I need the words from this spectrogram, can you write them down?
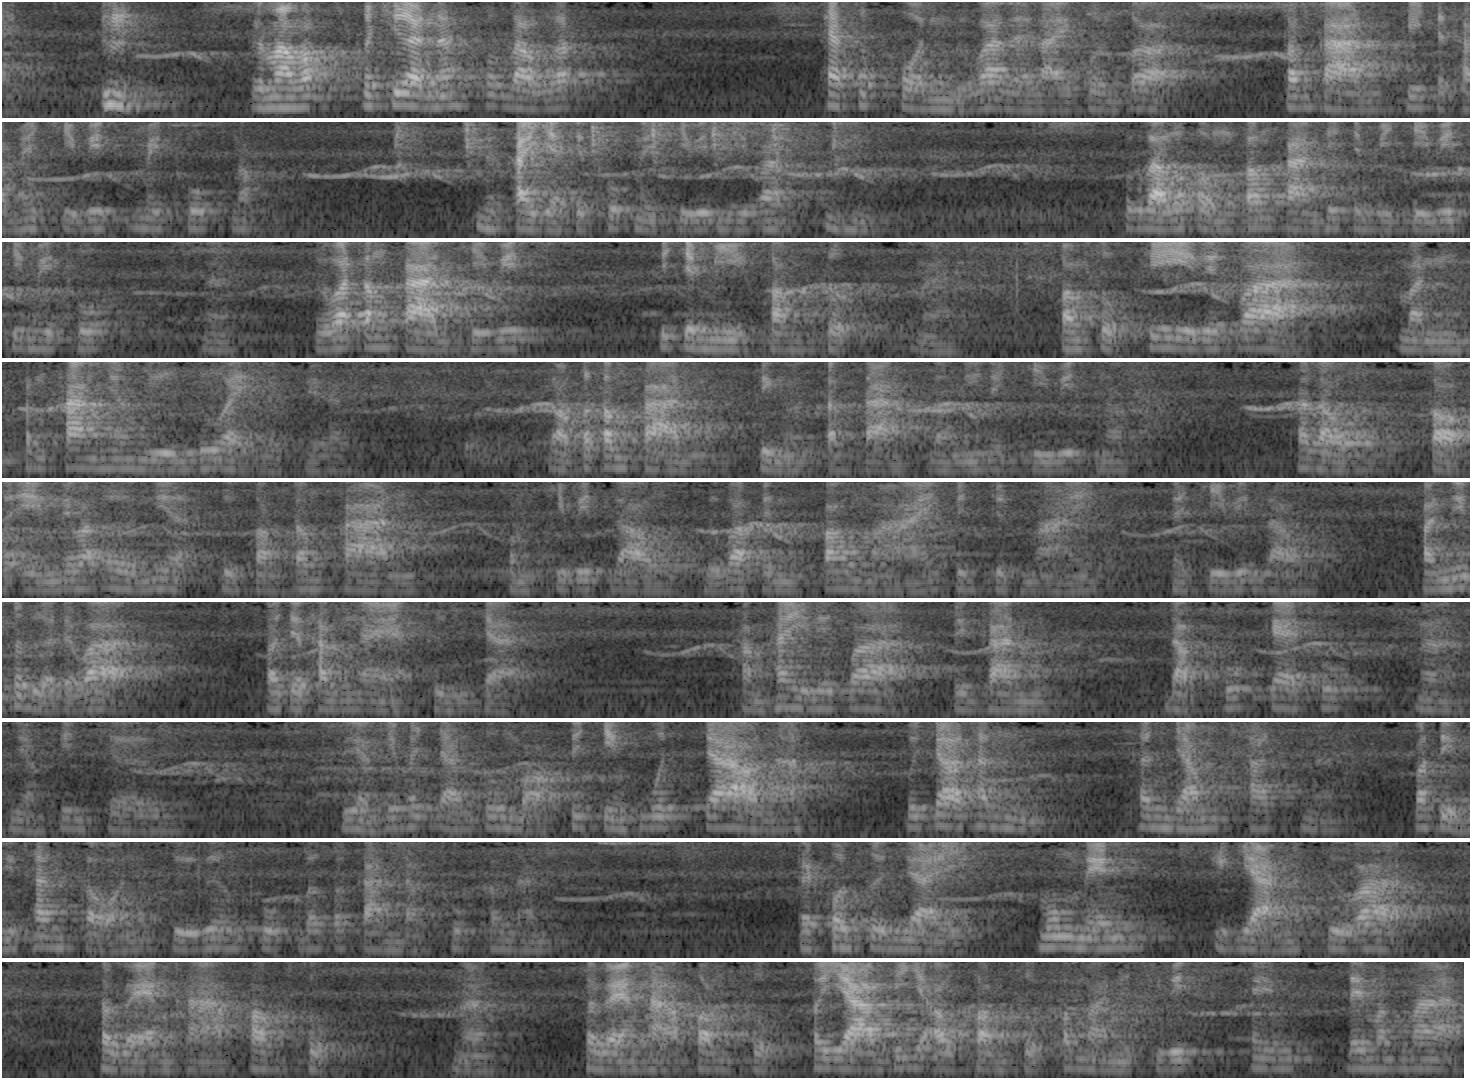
แต่มาว่าก็เชื่อนะพวกเราก็แทบทุกคนหรือว่าหลาย ๆ คนก็ต้องการที่จะทำให้ชีวิตไม่ทุกข์เนาะหรือใครอยากจะทุกข์ในชีวิตนี้ว่าพวกเราก็คงต้องการที่จะมีชีวิตที่ไม่ทุกข์ นะหรือว่าต้องการชีวิตที่จะมีความสุขนะความสุขที่เรียกว่ามันค่อนข้างยั่งยืนด้วยแบบนี้เราก็ต้องการสิ่งต่างๆเหล่านี้ในชีวิตเนาะถ้าเราตอบตัวเองได้ว่าเออเนี่ยคือความต้องการของชีวิตเรา หรือว่าเป็นเป้าหมายเป็นจุดหมายในชีวิตเราอันนี้ก็เหลือแต่ว่า เราจะทำไงถึงจะทำให้เรียกว่าเป็นการดับทุกข์แก้ทุกข์นะอย่างสิ้นเชิง อย่างที่พระอาจารย์ตุ้มบอกที่จริงพุทธเจ้านะพระเจ้าท่านท่านย้ำชัดนะว่าสิ่งที่ท่านสอนคือเรื่องทุกข์แล้วก็การดับทุกข์เท่านั้น แต่คนส่วนใหญ่มุ่งเน้นอีกอย่างคือว่าสแสวงหาความสุขนะสแสวงหาความสุข พยายามที่จะเอาความสุขเข้ามาในชีวิตให้ได้มาก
